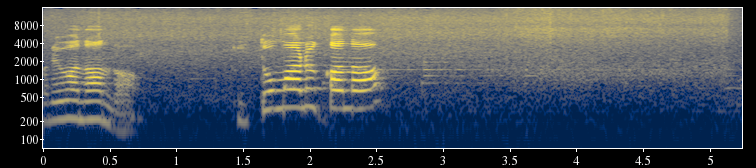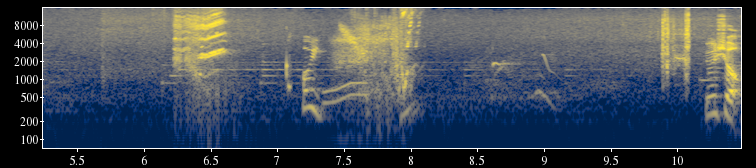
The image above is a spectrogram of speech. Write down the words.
あれはなんだ？糸丸かな？ほい。よいしょ。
